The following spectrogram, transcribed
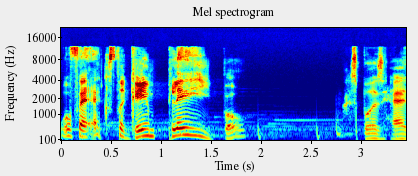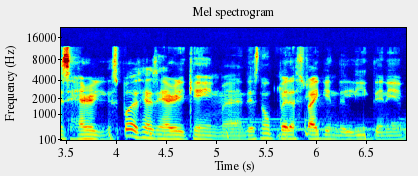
With an extra game played, bro. Spurs has Harry. Spurs has Harry Kane, man. There's no better striker in the league than him.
